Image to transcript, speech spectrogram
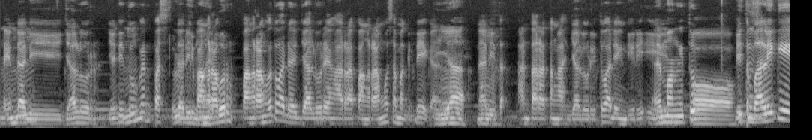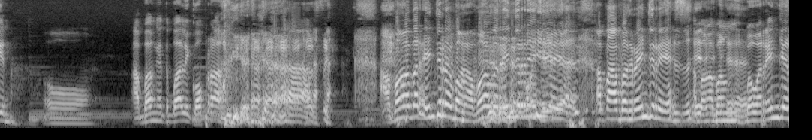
tenda di jalur. Jadi tuh kan pas dari gimana, Pangrango, Pangrango tuh ada jalur yang arah Pangrango sama Gede kan. Iya. Nah, di te- antara tengah jalur itu ada yang diriin. Emang itu Oh. ditebalikin. oh. Abangnya terbalik kopral. Abang apa Ranger abang? Abang apa Ranger nih? Iya, iya. Apa abang Ranger ya? Abang-abang bawa ranger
